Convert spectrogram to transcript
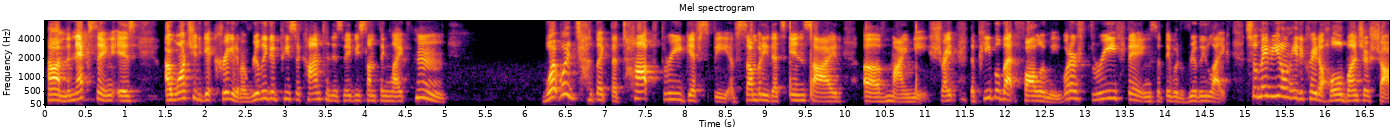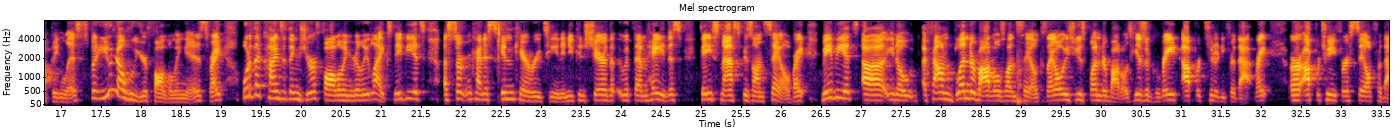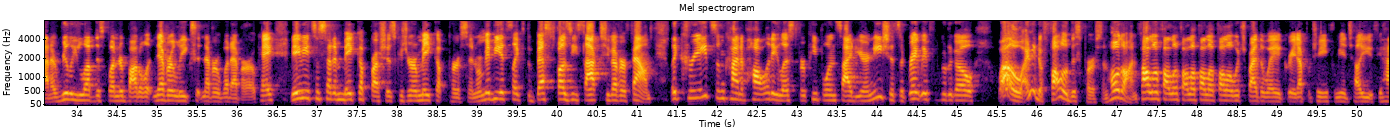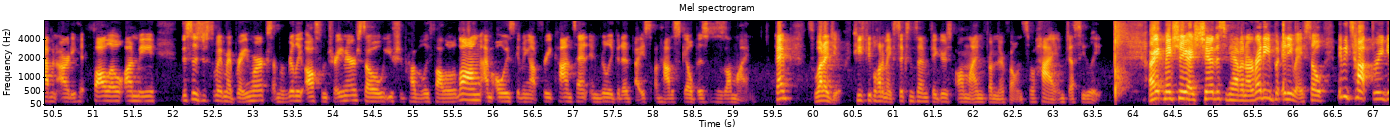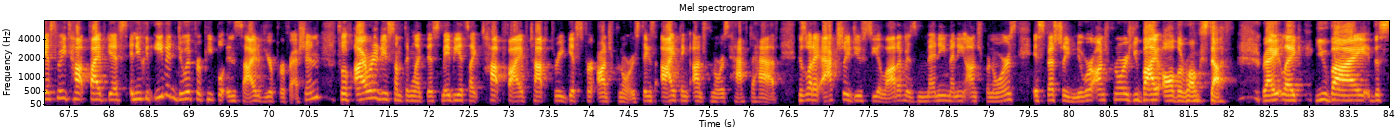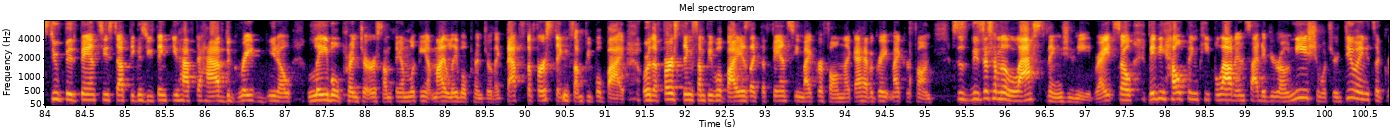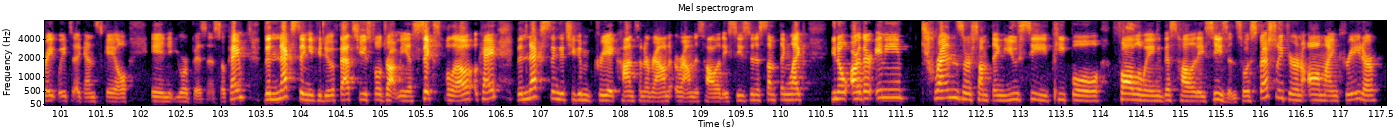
Um, the next thing is I want you to get creative. A really good piece of content is maybe something like, hmm, what would t- like the top three gifts be of somebody that's inside of my niche, right? The people that follow me, what are three things that they would really like? So maybe you don't need to create a whole bunch of shopping lists, but you know who your following is, right? What are the kinds of things your following really likes? Maybe it's a certain kind of skincare routine and you can share that with them, hey, this face mask is on sale, right? Maybe it's uh, you know, I found blender bottles on sale because I always use blender bottles. Here's a great opportunity for that, right? Or opportunity for a sale for that. I really love this blender bottle. It never leaks, it never whatever Okay. Maybe it's a set of makeup brushes because you're a makeup person, or maybe it's like the best fuzzy socks you've ever found. Like create some kind of holiday list for people inside your niche. It's a great way for people to go, whoa, I need to follow this person. Hold on. Follow, follow, follow, follow, follow, which by the way, a great opportunity for me to tell you if you haven't already hit follow on me. This is just the way my brain works. I'm a really awesome trainer. So you should probably follow along. I'm always giving out free content and really good advice on how to scale businesses online. Okay. So what I do, teach people how to make six and seven figures online from their phone. So hi, I'm Jessie Lee. Right, make sure you guys share this if you haven't already. But anyway, so maybe top three gifts, maybe top five gifts, and you could even do it for people inside of your profession. So if I were to do something like this, maybe it's like top five, top three gifts for entrepreneurs, things I think entrepreneurs have to have. Because what I actually do see a lot of is many, many entrepreneurs, especially newer entrepreneurs, you buy all the wrong stuff, right? Like you buy the stupid fancy stuff because you think you have to have the great, you know, label printer or something. I'm looking at my label printer. Like that's the first thing some people buy. Or the first thing some people buy is like the fancy microphone. Like I have a great microphone. So these are some of the last things you need, right? So maybe helping people out inside of your own niche and what you're doing, it's a great way to again scale in your business. Okay. The next thing you could do, if that's useful, drop me a six below. Okay. The next thing that you can create content around around this holiday season is something like you know, are there any trends or something you see people following this holiday season? So, especially if you're an online creator,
